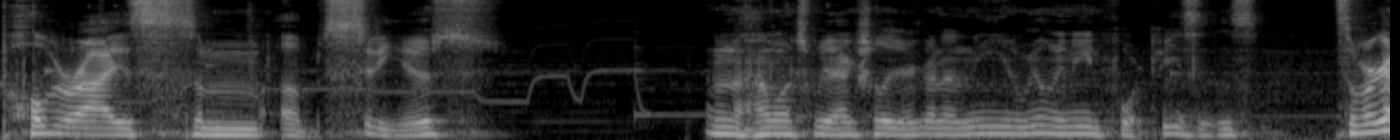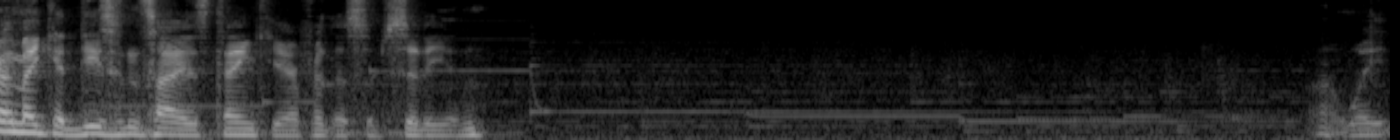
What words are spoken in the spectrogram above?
pulverize some obsidian. I don't know how much we actually are gonna need. We only need four pieces. So we're gonna make a decent sized tank here for this obsidian. I'll wait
